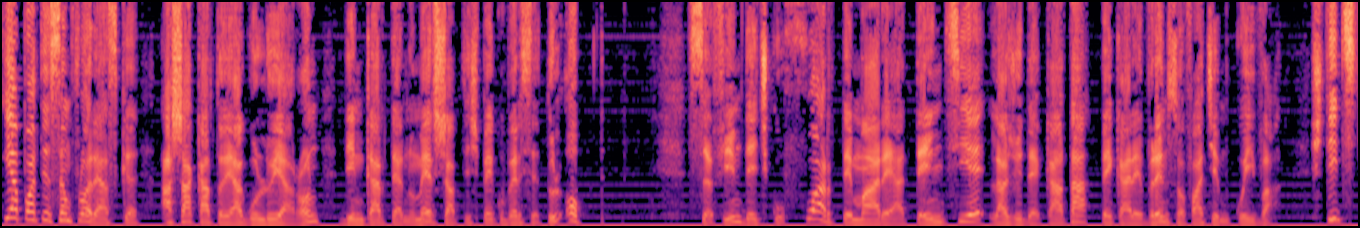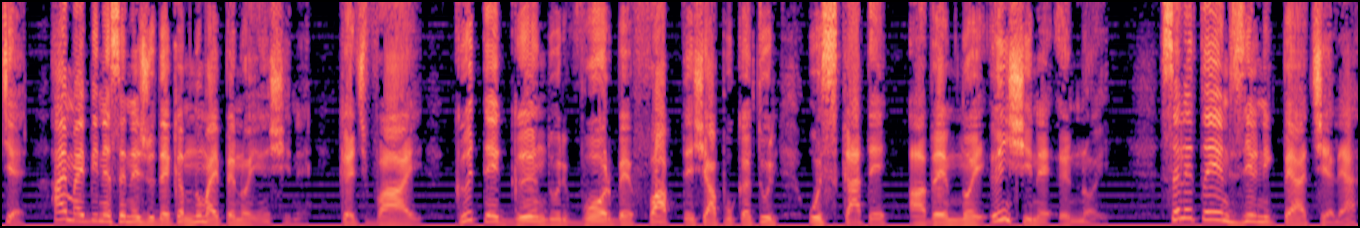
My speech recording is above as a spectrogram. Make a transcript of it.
Ea poate să înflorească, așa ca toiagul lui Aron din cartea numer 17 cu versetul 8. Să fim deci cu foarte mare atenție la judecata pe care vrem să o facem cuiva. Știți ce? Hai mai bine să ne judecăm numai pe noi înșine, căci vai, câte gânduri, vorbe, fapte și apucături uscate avem noi înșine în noi. Să le tăiem zilnic pe acelea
